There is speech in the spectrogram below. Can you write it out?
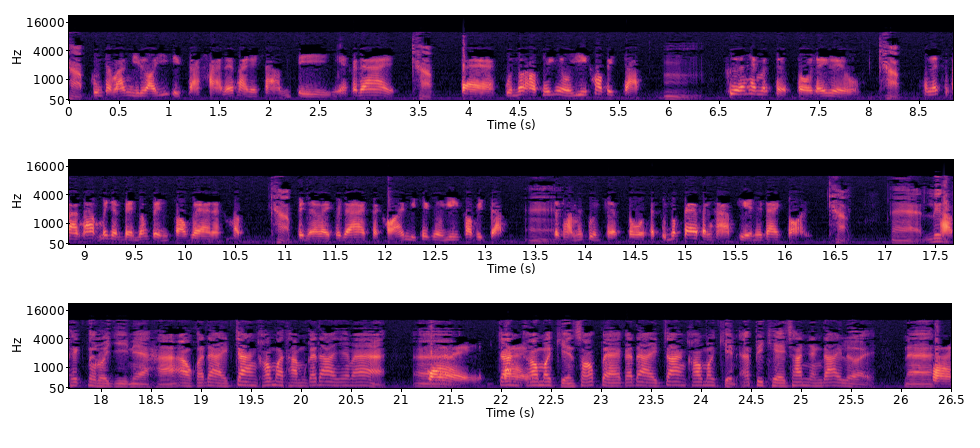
ครับคุณสามารถมี 120 สาขาได้ภายใน 3 ปีเนี่ยก็ได้ครับ แต่คุณต้องเอาเทคโนโลยีเข้าไปจับอืมเพื่อให้มันเติบโตได้เร็ว ครับเพราะฉะนั้นสตาร์ทอัพไม่จำเป็นต้องเป็นซอฟต์แวร์นะครับครับ เป็นอะไรก็ได้ แต่ขอให้มีเทคโนโลยีเข้าไปจับอ่าจะทำให้คุณเติบโต แต่คุณต้องแก้ปัญหาเพนให้ได้ก่อนครับอ่าเรื่อคงรับเทคโนโลยีเนี่ยหาเอาก็ได้ จ้างเขามาทำก็ได้ใช่ไหมเออใช่จ้างใช่เขามาเขียนซอฟต์แวร์ก็ได้ จ้างเขามาเขียนแอปพลิเคชันยังได้เลยนะใช่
